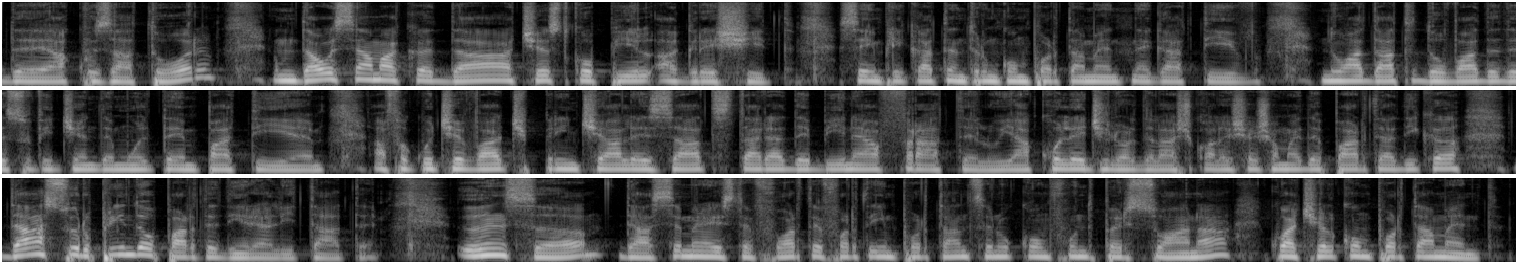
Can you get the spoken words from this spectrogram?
de acuzator, îmi dau seama că da, acest copil a greșit, s-a implicat într-un comportament negativ, nu a dat dovadă de suficient de multă empatie, a făcut ceva prin ce a lezat starea de bine a fratelui, a colegilor de la școală și așa mai departe. Adică, da, surprinde o parte din realitate. Însă, de asemenea, este foarte, foarte important să nu confund persoana cu acel comportament.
